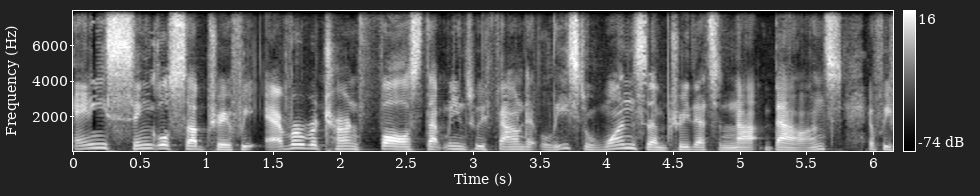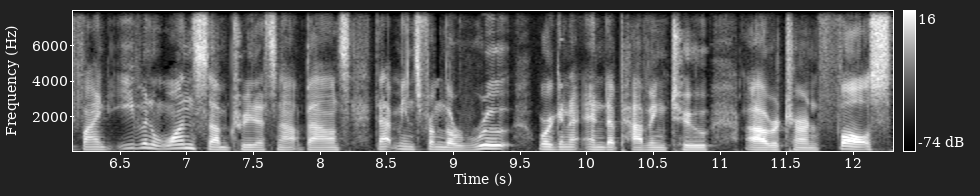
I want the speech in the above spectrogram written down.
any single subtree, if we ever return false, that means we found at least one subtree that's not balanced. If we find even one subtree that's not balanced, that means from the root, we're going to end up having to uh, return false,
